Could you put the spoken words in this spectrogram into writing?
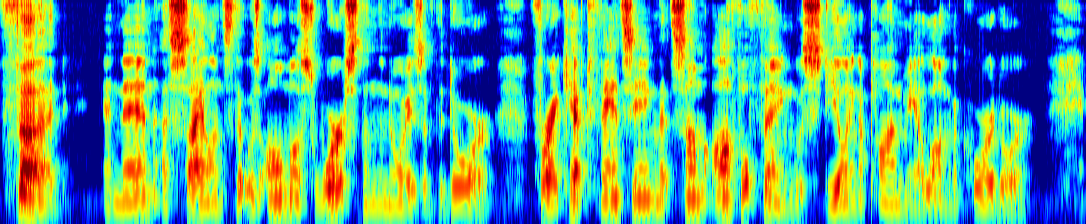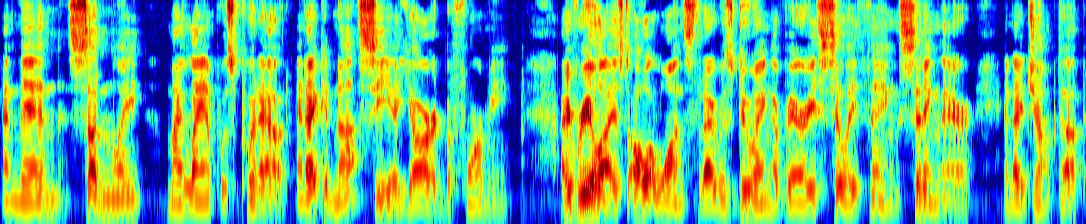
thud, and then a silence that was almost worse than the noise of the door, for I kept fancying that some awful thing was stealing upon me along the corridor. And then, suddenly, my lamp was put out, and I could not see a yard before me. I realized all at once that I was doing a very silly thing sitting there, and I jumped up.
